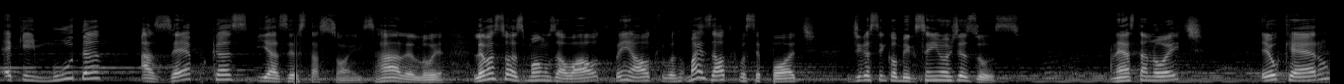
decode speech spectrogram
é quem muda as épocas e as estações. Aleluia. Leva suas mãos ao alto, bem alto, mais alto que você pode. E diga assim comigo: Senhor Jesus, nesta noite eu quero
